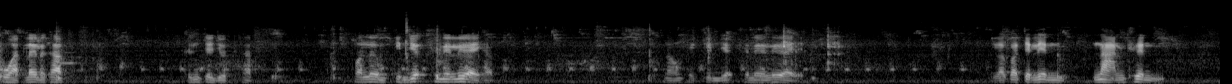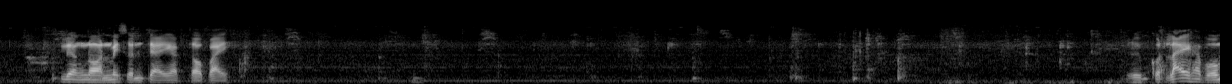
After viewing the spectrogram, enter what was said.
ขวดเลยนะครับ ถึงจะหยุดครับเพราะเริ่มกินเยอะขึ้นเรื่อยๆครับ น้องไปกินเยอะขึ้นเรื่อยๆ แล้วก็จะเล่นนานขึ้น เรื่องนอนไม่สนใจครับต่อไป ลืมกดไลค์ครับผม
